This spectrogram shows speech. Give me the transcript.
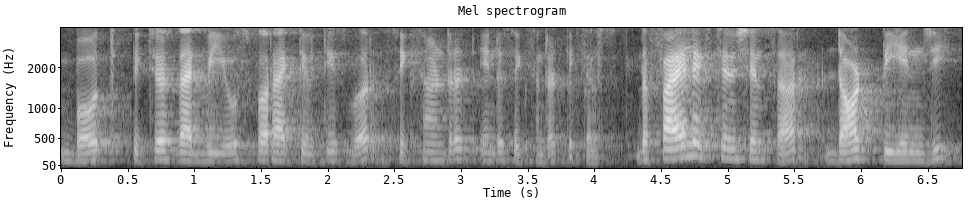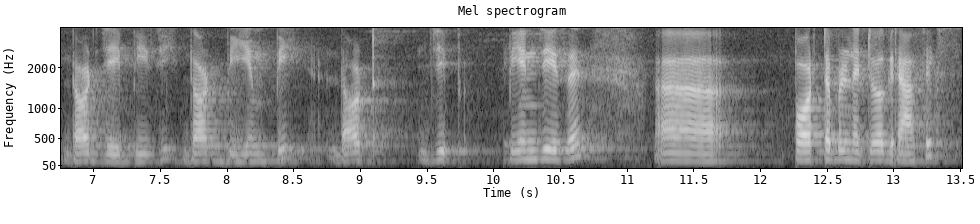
both pictures that we use for activities were 600 into 600 pixels. The file extensions are .png, .jpg, .bmp, .zip. PNG is a uh, portable network graphics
